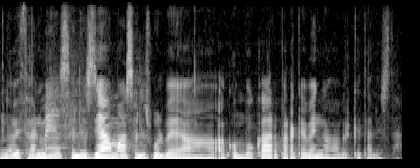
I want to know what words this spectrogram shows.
Una vez al mes se les llama, se les vuelve a, convocar para que vengan a ver qué tal está.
